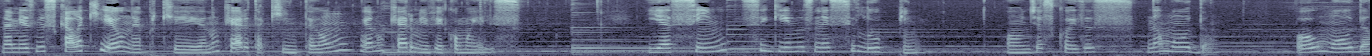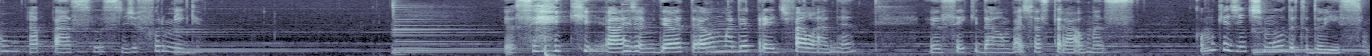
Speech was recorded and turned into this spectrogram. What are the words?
na mesma escala que eu, né? Porque eu não quero estar tá aqui, então eu não quero me ver como eles. E assim seguimos nesse looping, onde as coisas não mudam ou mudam a passos de formiga. Eu sei que, ai, já me deu até uma deprê de falar, né? Eu sei que dá um baixo astral, mas como que a gente muda tudo isso?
